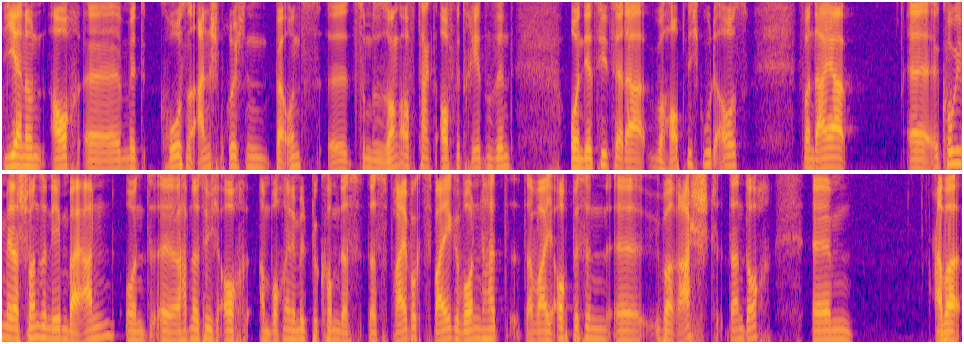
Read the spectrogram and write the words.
die ja nun auch äh, mit großen Ansprüchen bei uns äh, zum Saisonauftakt aufgetreten sind. Und jetzt sieht es ja da überhaupt nicht gut aus. Von daher äh, gucke ich mir das schon so nebenbei an und äh, habe natürlich auch am Wochenende mitbekommen, dass, dass Freiburg 2 gewonnen hat. Da war ich auch ein bisschen äh, überrascht dann doch. Ähm, aber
